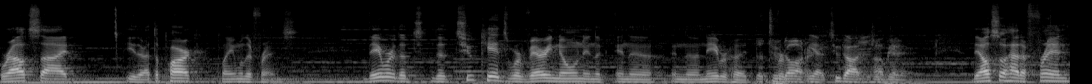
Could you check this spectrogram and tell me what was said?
were outside, either at the park playing with their friends. They were the t- the two kids were very known in the in the in the neighborhood. The two daughters. Yeah, two daughters. Okay. there. They also had a friend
